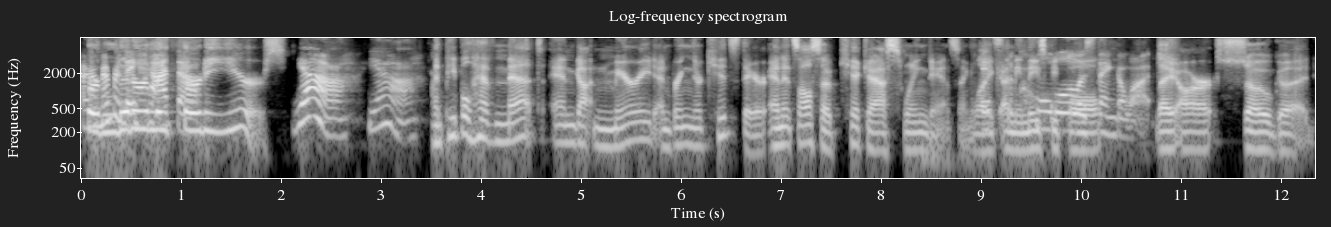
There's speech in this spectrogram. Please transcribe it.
I for remember literally they had that. 30 years Yeah, yeah. and people have met and gotten married and bring their kids there and it's also kick-ass swing dancing like i mean these people thing to watch. they are so good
